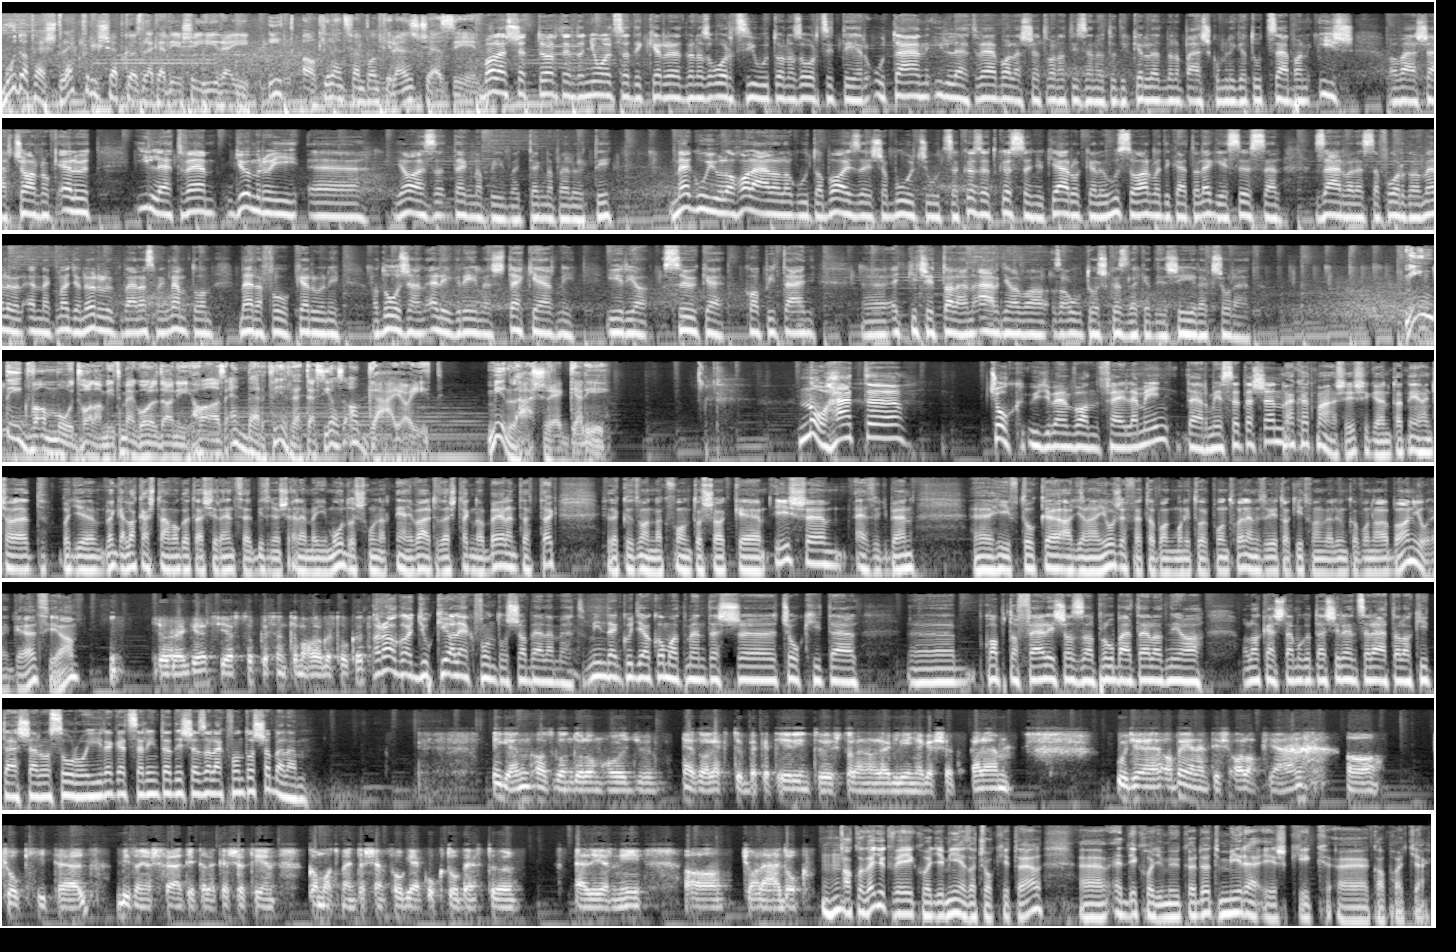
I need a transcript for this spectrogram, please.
Budapest legfrissebb közlekedési hírei, itt a 90.9 jazz Baleset történt a 8. kerületben az Orci úton, az Orci tér után, illetve baleset van a 15. kerületben a Páskomliget utcában is, a vásár csarnok előtt, illetve Gyömrői, eh, ja, az tegnapi, vagy tegnap előtti, Megújul a Halálalagút, a Bajza és a Bulcsú utca között. Köszönjük járókelő 23-ától egész ősszel zárva lesz a forgalom elől. Ennek nagyon örülök, bár azt még nem tudom, merre fogok kerülni. A Dózsán elég rémes tekerni, írja Szőke kapitány, egy kicsit talán árnyalva az autós közlekedési hírek sorát. Mindig van mód valamit megoldani, ha az ember félreteszi az aggájait. Millás reggeli. No, hát sok ügyben van fejlemény, természetesen. Meg hát más is, igen. Tehát néhány család, vagy igen, lakástámogatási rendszer bizonyos elemei módosulnak, néhány változást tegnap bejelentettek, és ezek között vannak fontosak is. Ez ügyben hívtuk Argyalán Józsefet, a bankmonitor.hu elemzőjét, aki itt van velünk a vonalban. Jó reggel, szia! Jó reggelt, sziasztok, köszöntöm a hallgatókat. Ragadjuk ki a legfontosabb elemet. Mindenki ugye a kamatmentes csokhitel kapta fel, és azzal próbálta eladni a, a lakástámogatási rendszer átalakításáról szóló híreket. Szerinted is ez a legfontosabb elem? Igen, azt gondolom, hogy ez a legtöbbeket érintő, és talán a leglényegesebb elem. Ugye a bejelentés alapján a csok hitelt bizonyos feltételek esetén kamatmentesen fogják októbertől elérni a családok. Uh-huh. Akkor vegyük végig, hogy mi ez a csokhitel, eddig hogy működött, mire és kik kaphatják?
